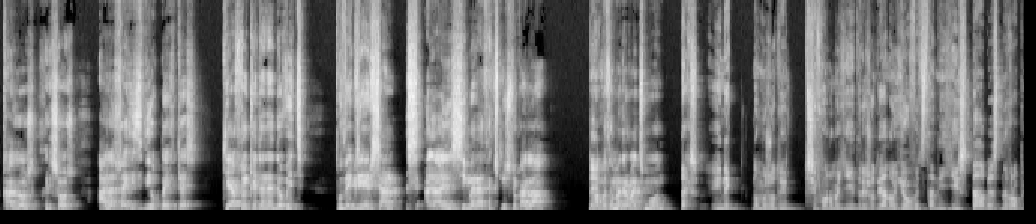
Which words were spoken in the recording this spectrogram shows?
καλός, χρυσός. Αλλά θα έχεις δύο παίχτες, και αυτόν και τον Νέντοβιτς, που δεν ξέρεις αν σ- ε, σήμερα θα ξυπνήσουν καλά. Ναι, από θέμα τραυματισμών. Εντάξει, είναι, νομίζω ότι συμφωνούμε και οι τρεις ότι αν ο Γιόβιτς ήταν υγιής, δεν θα παίζει στην Ευρώπη.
